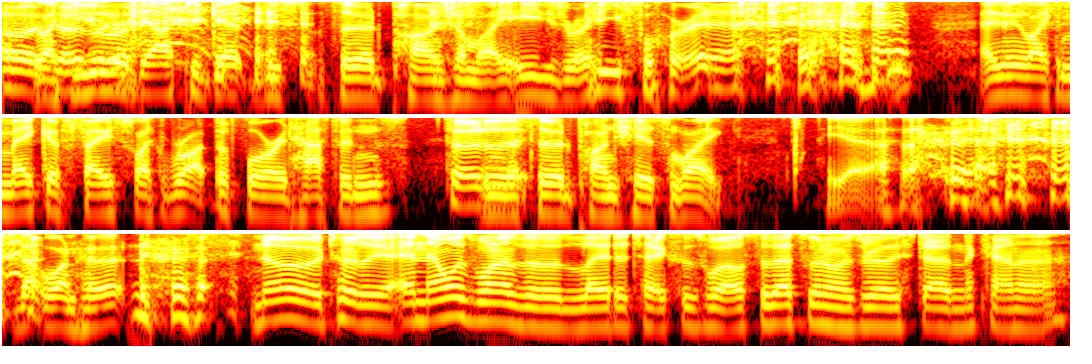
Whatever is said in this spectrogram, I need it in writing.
Oh, like you were about to get this third punch. I'm like, he's ready for it. and, then like make a face like right before it happens. And Totally. the third punch hits. I'm like, yeah, that one hurt. No, totally. And that was one of the later takes as well. So that's when I was really starting to kind of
